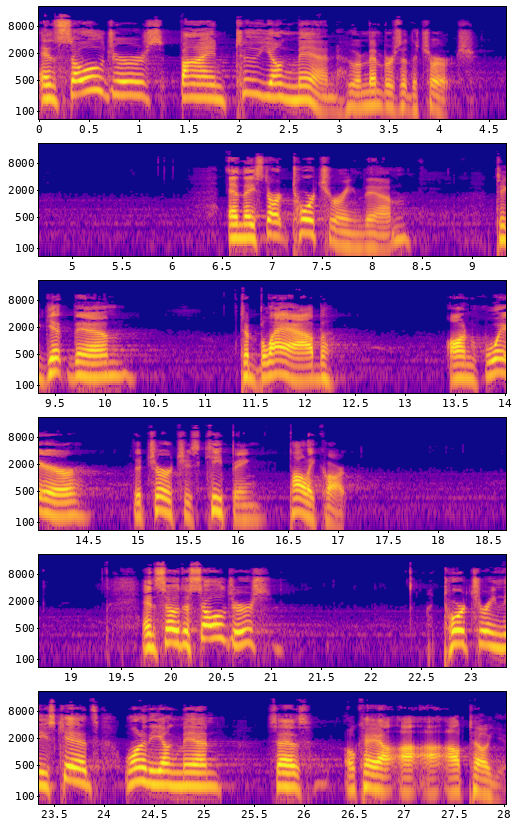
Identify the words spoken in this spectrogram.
and soldiers find two young men who are members of the church. And they start torturing them to get them to blab on where the church is keeping Polycarp. And so the soldiers torturing these kids, one of the young men says, Okay, I, will tell you.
